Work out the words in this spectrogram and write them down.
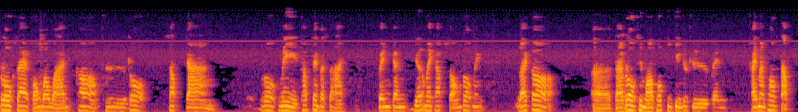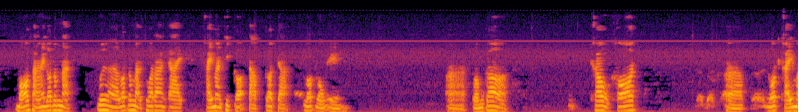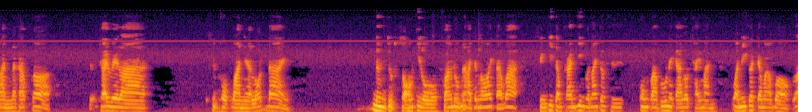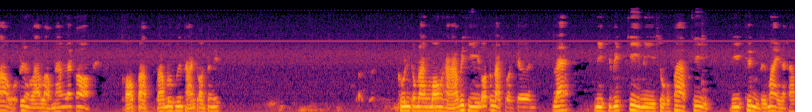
โรคแรกของเบาหวานก็คือโรคซับจาง โรคนี่ทับเส้นประสาทเป็นกันเยอะไหมครับสองโรคนี้ แล้วก็แต่โรคที่หมอพบจริงๆก็คือเป็นไขมันพอกตับ หมอสั่งให้ลดน้ำหนัก เมื่อลดน้ำหนักทั่วร่างกาย ไขมันที่เกาะตับก็จะลดลงเองอผมก็เข้าคอร์สลดไขมันนะครับ ก็ใช้เวลา 16 วันเนี่ยลดได้ 1.2 กิโล ฟังดูมันอาจจะน้อย แต่ว่าสิ่งที่สำคัญยิ่งกว่านั้นก็คือองค์ความรู้ในการลดไขมัน วันนี้ก็จะมาบอกเล่าเรื่องราวเหล่านั้น แล้วก็ขอปรับความรู้พื้นฐานก่อนสักนิด คุณกำลังมองหาวิธีลดน้ำหนักส่วนเกิน และมีชีวิตที่มีสุขภาพที่ดีขึ้นหรือไม่นะครับ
